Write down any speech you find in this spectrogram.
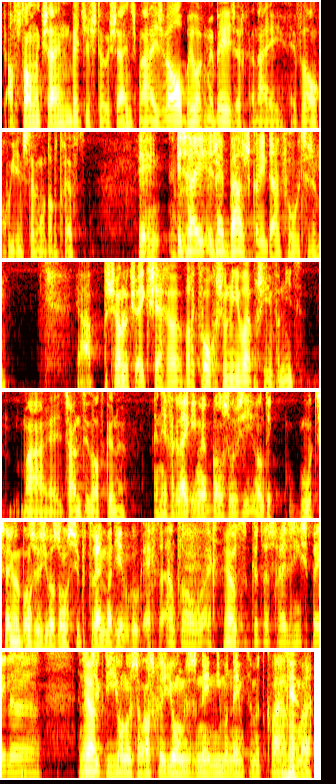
afstandelijk zijn. Een beetje stoïcijns. Maar hij is wel heel erg mee bezig. En hij heeft wel een goede instelling wat dat betreft. Hey, is, hij, is hij basiskandidaat volgend seizoen? Ja, persoonlijk zou ik zeggen, wat ik vorig seizoen in ieder geval heb gezien van niet. Maar het zou natuurlijk altijd kunnen. En in vergelijking met Banzuzi, want ik moet zeggen, Ja. Banzuzi was dan een supertrein, maar die heb ik ook echt een aantal echt Ja. kut, kutwedstrijden zien spelen. En Ja. natuurlijk, die jongen is nog hartstikke jong, dus niemand neemt hem het kwalijk. Ja. Maar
